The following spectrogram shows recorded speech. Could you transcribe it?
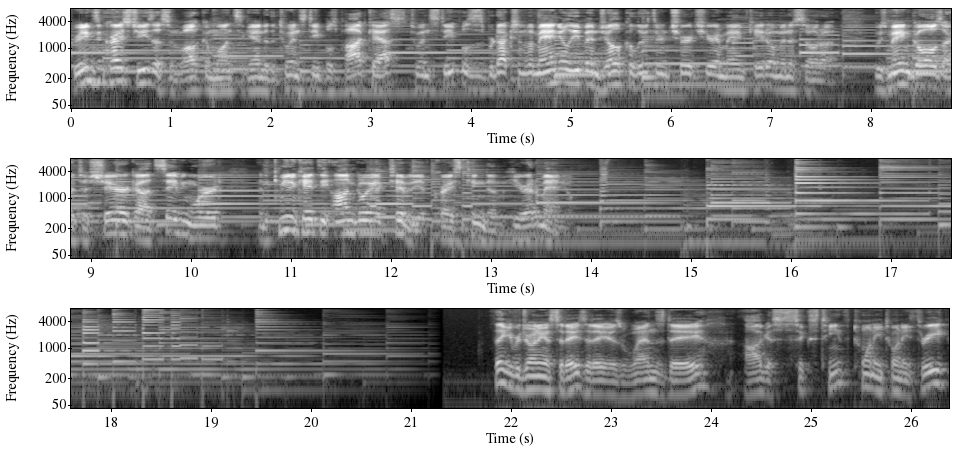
Greetings in Christ Jesus, and welcome once again to the Twin Steeples podcast. Twin Steeples is a production of Emmanuel Evangelical Lutheran Church here in Mankato, Minnesota, whose main goals are to share God's saving word and to communicate the ongoing activity of Christ's kingdom here at Emmanuel. Thank you for joining us today. Today is Wednesday, August 16th, 2023.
